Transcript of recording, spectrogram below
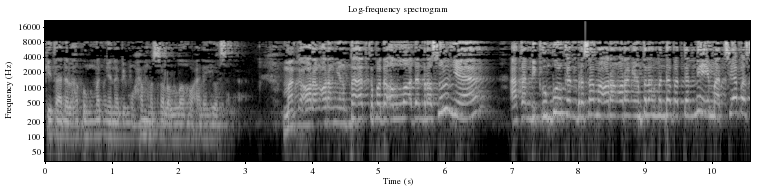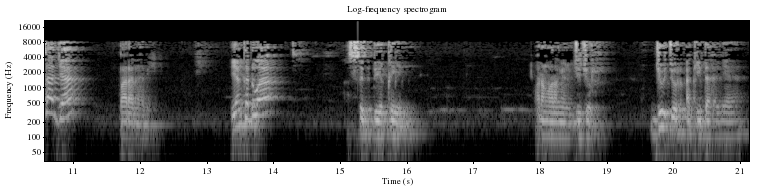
kita adalah umatnya Nabi Muhammad sallallahu alaihi wasallam. Maka orang-orang yang taat kepada Allah dan Rasulnya akan dikumpulkan bersama orang-orang yang telah mendapatkan nikmat. Siapa saja? Para nabi. Yang kedua, siddiqin. Orang-orang yang jujur. Jujur akidahnya,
